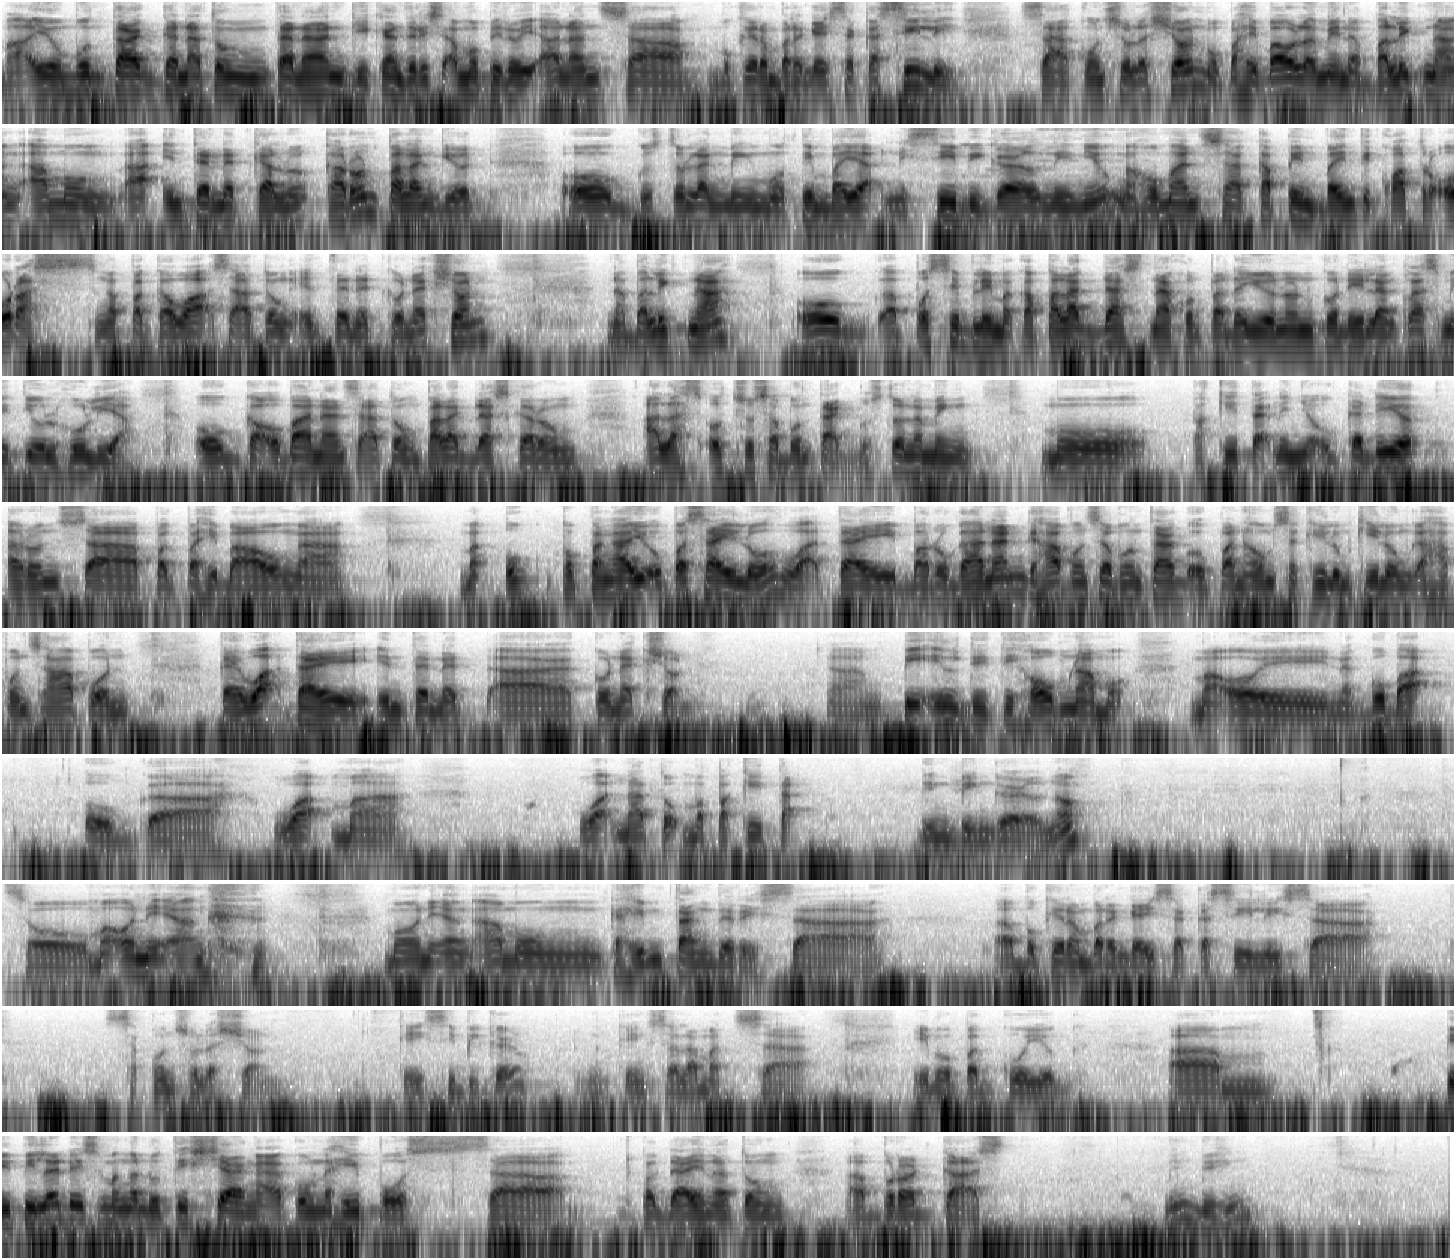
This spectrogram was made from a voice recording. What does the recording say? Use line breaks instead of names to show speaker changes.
Maayong buntag kanatong tanan gikan diri sa amo Pinoy-anan sa Bukirang Barangay sa Kasili. Sa Konsolasyon mo pahibaw lang mi na balik na ang among uh, internet karon pa lang gyud. O gusto lang ming mo timbaya ni CB girl ninyo nga human sa kapin 24 oras nga pagkawa sa atong internet connection nabalik na o uh, posible makapalagdas na kung padayunon ko nilang classmate Yul Julia o kaubanan sa atong palagdas karong alas 8 sa buntag. Gusto naming mo pakita ninyo og kadiyot aron sa pagpahibaw nga pagpangayo o pasaylo wa tay baruganan gahapon sa buntag o panahom sa kilom-kilom gahapon sa hapon kay wa tay internet uh, connection ang PLDT home namo maoy nagguba og uh, wa ma wa nato mapakita bingbing girl no? So mao ni ang mao ni ang among kahimtang diri sa uh, Bukirang Barangay sa Kasili sa sa Konsolasyon. Okay si big girl king salamat sa imo pagkuyog. Um pipila sa mga notisya nga akong nahipos sa pagdayon natong uh, broadcast. Bingbing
